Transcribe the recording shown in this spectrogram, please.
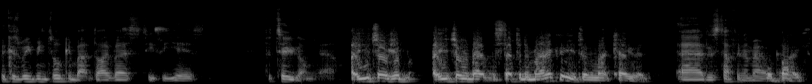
Because we've been talking about diversity for years, for too long now. Are you talking? Are you talking about the stuff in America? Or are you talking about COVID Uh, the stuff in or America. both?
